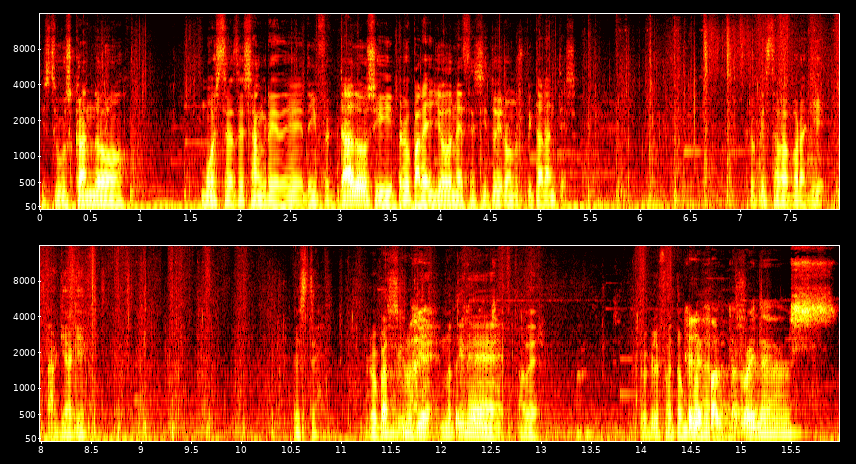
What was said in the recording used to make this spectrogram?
Y estoy buscando muestras de sangre de, de infectados y... Pero para ello necesito ir a un hospital antes. Creo que estaba por aquí. Aquí, aquí. Este. Pero lo que pasa es que no Vale, tiene... No tiene... A ver. Creo que le falta un ¿Qué par le de falta? ruedas. Ruedas.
